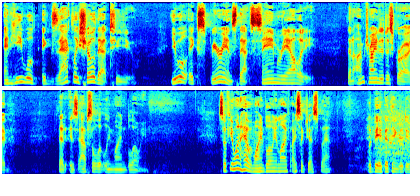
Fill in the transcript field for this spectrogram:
And he will exactly show that to you. You will experience that same reality that I'm trying to describe that is absolutely mind blowing. So, if you want to have a mind blowing life, I suggest that would be a good thing to do.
